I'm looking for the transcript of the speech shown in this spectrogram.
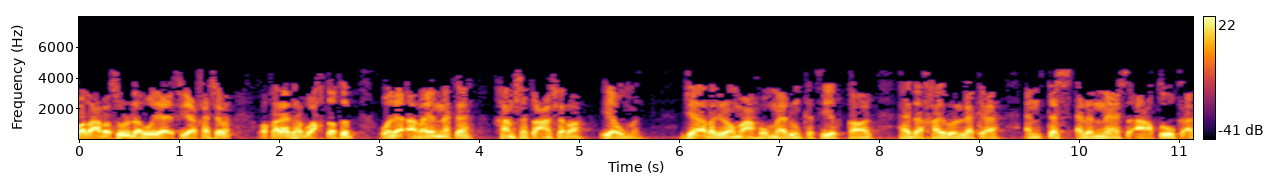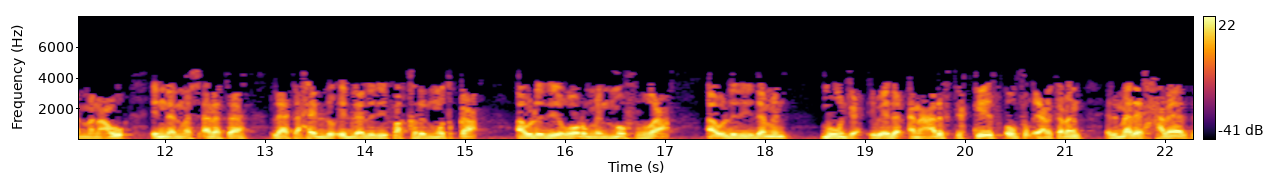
وضع رسول له فيها خشبة وقال اذهب واحتطب ولا أرينك خمسة عشر يوما. جاء رجل ومعه مال كثير قال هذا خير لك أن تسأل الناس أعطوك أم منعوك. إن المسألة لا تحل إلا لذي فقر مدقع أو لذي غرم مفضع أو لذي دم موجع يبقى اذا أنا عرفت كيف أنفق يعني كمان المال الحلال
